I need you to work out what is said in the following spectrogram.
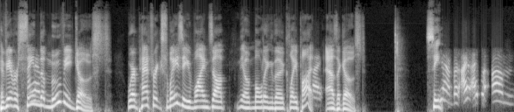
Have you ever seen have- the movie Ghost, where Patrick Swayze winds up, you know, molding the clay pot Right. as a ghost? See, Yeah, but I, I um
